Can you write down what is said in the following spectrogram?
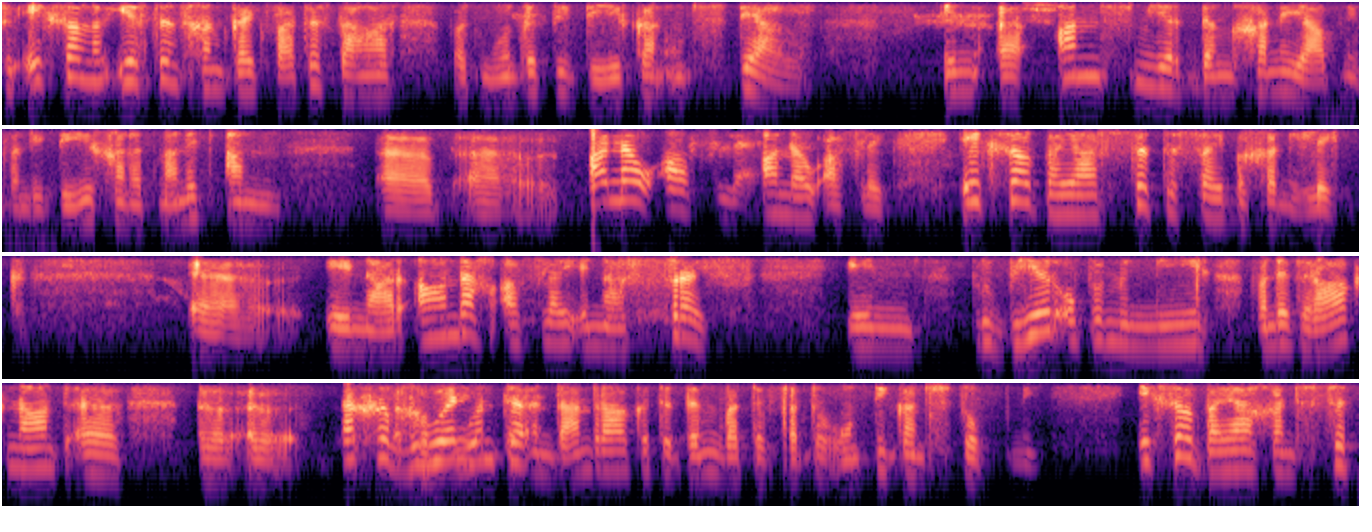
So ek sal nou eerstens gaan kyk wat is daar wat moontlik die dier kan ontstel. En 'n uh, aansmeer ding gaan nie help nie want die dier gaan dit maar net aan uh uh Aanhou aflê. aanhou aflek. Ek sal by haar sit as sy begin lek. Uh en haar aandag aflei en haar vryf en probeer op 'n manier want dit raak na 'n 'n 'n 'n gewoonte en dan raak dit 'n ding wat 'n wat 'n hond nie kan stop nie. Ek sal by haar gaan sit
